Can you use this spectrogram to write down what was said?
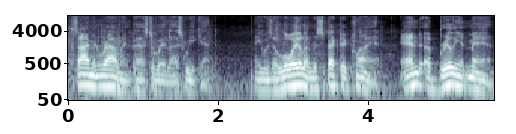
Simon Rowling passed away last weekend. He was a loyal and respected client, and a brilliant man,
